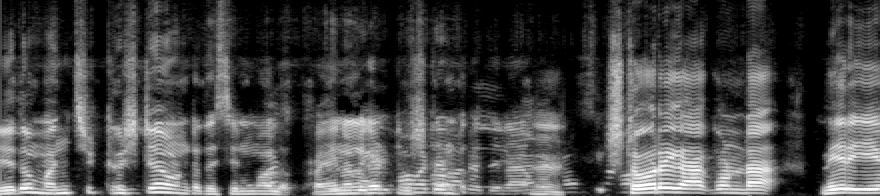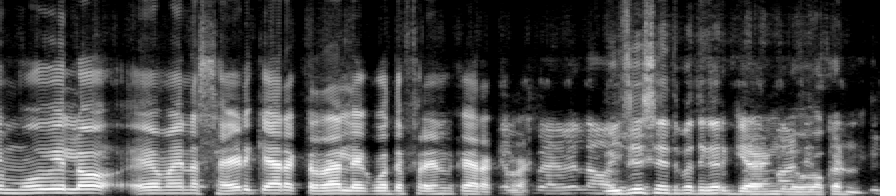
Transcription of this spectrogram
ఏదో. మంచి ట్విస్టే ఉంటది సినిమాలో. ఫైనల్గా ట్విస్ట్ ఉంటది. స్టోరీ కాకుండా మీరు ఈ మూవీలో ఏమైనా సైడ్ క్యారెక్టరా లేకపోతే ఫ్రెండ్ క్యారెక్టరా విజయ్ సేతుపతి గారి గ్యాంగ్లో ఒకటి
